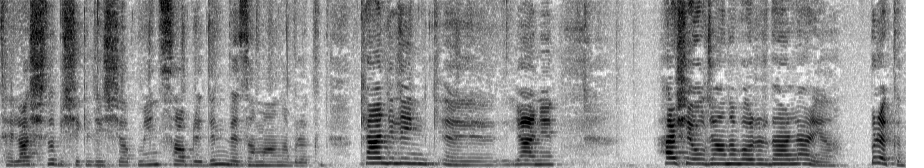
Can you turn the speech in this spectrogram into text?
telaşlı bir şekilde iş yapmayın, sabredin ve zamana bırakın. Kendiliğin e, yani her şey olacağına varır derler ya. Bırakın.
